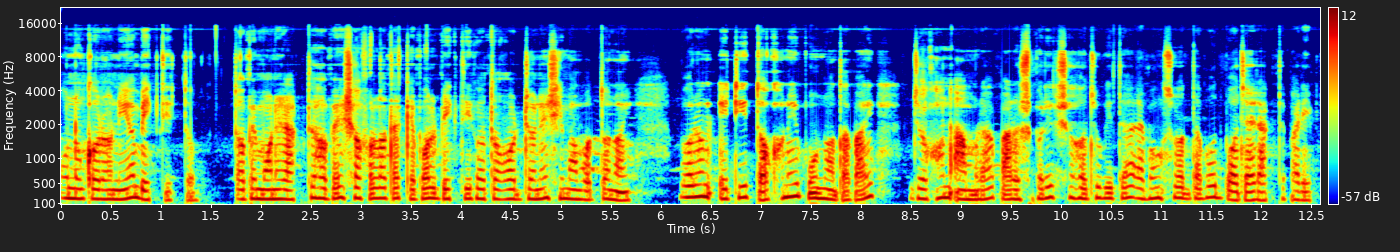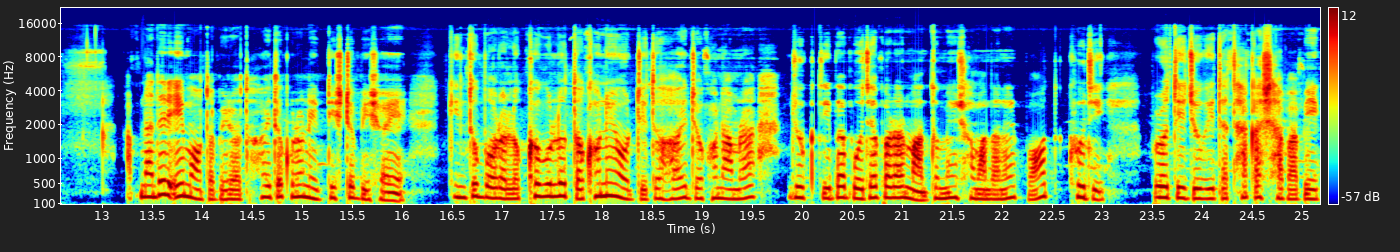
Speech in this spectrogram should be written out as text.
অনুকরণীয় ব্যক্তিত্ব। তবে মনে রাখতে হবে, সফলতা কেবল ব্যক্তিগত অর্জনে সীমাবদ্ধ নয়, বরং এটি তখনই পূর্ণতা পায় যখন আমরা পারস্পরিক সহযোগিতা এবং শ্রদ্ধাবোধ বজায় রাখতে পারি। আপনাদের এই মতবিরোধ হয়তো কোনো নির্দিষ্ট বিষয়ে, কিন্তু বড় লক্ষ্যগুলো তখনই অর্জিত হয় যখন আমরা যুক্তি বা বোঝাপড়ার মাধ্যমে সমাধানের পথ খুঁজি। প্রতিযোগিতা থাকা স্বাভাবিক,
